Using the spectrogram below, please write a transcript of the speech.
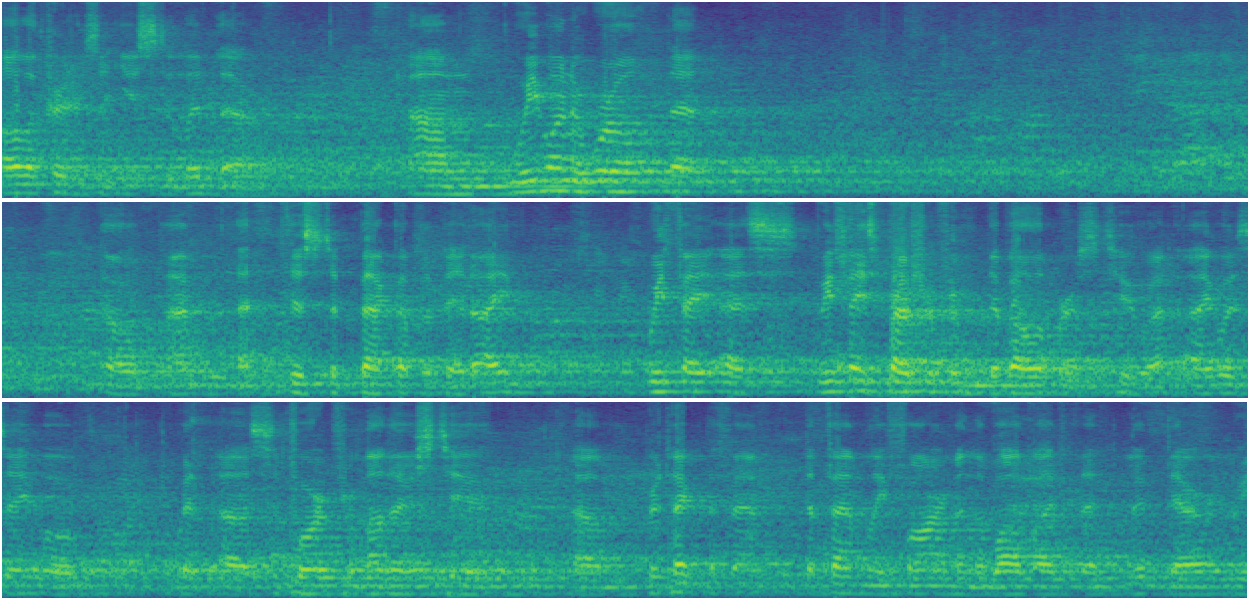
all the critters that used to live there. Um, we want a world that Oh, um, just to back up a bit, I, we, fa- as, we face pressure from developers too. I, I was able, with uh, support from others, to um, protect the, fam- the family farm and the wildlife that lived there. We,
